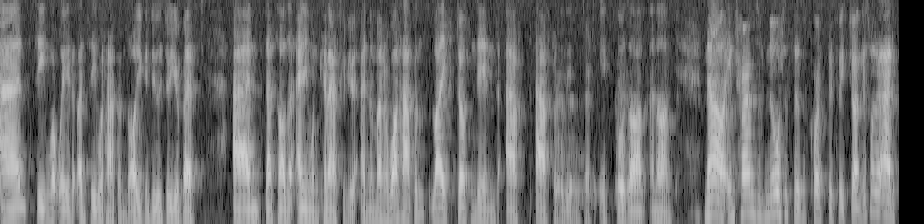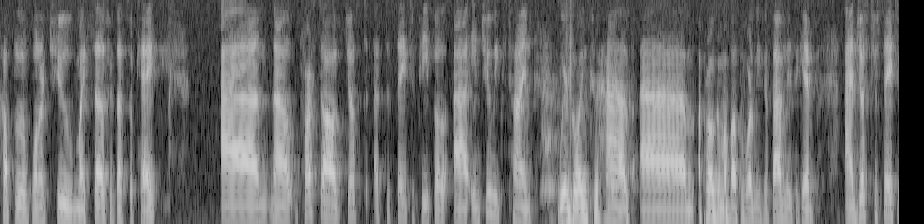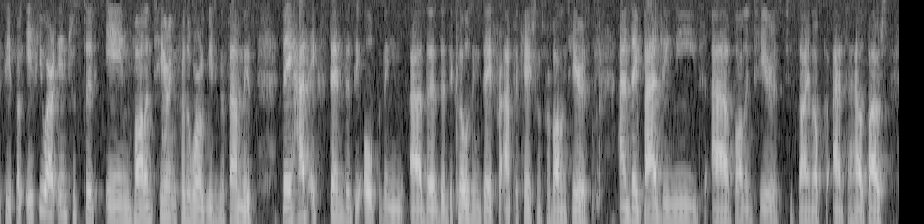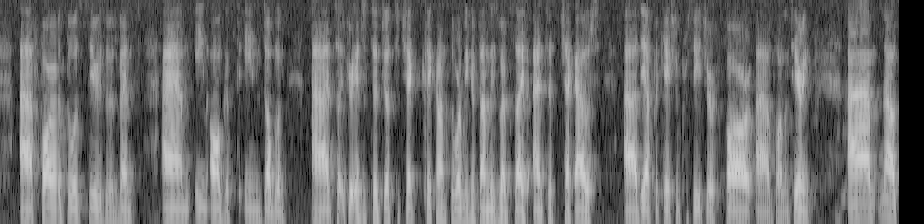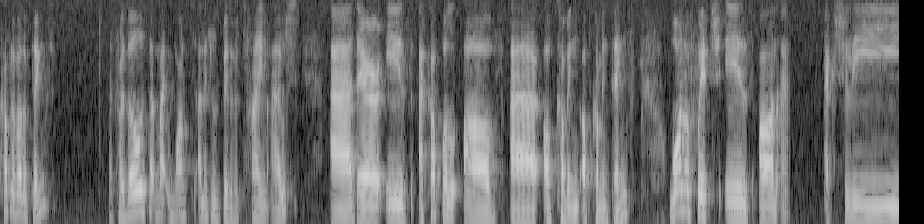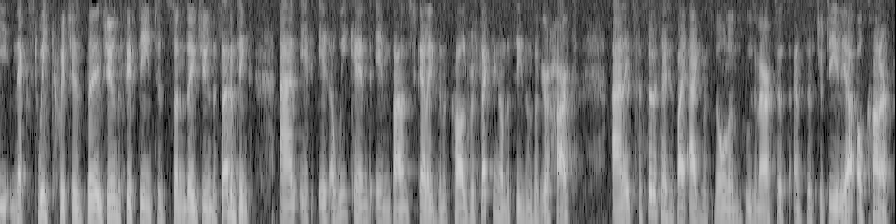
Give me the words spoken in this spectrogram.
and see what way and see what happens. All you can do is do your best. And that's all that anyone can ask of you. And no matter what happens, life doesn't end after, after the Leaving Cert. It goes on and on. Now, in terms of notices, of course, this week, John, just want to add a couple of one or two myself, if that's okay. Um, now, first of all, just uh, to say to people, uh, in two weeks' time, we're going to have um, a program about the World Meeting of Families again. And just to say to people, if you are interested in volunteering for the World Meeting of Families, they have extended the opening, uh, the, the, the closing date for applications for volunteers, and they badly need uh, volunteers to sign up and to help out uh, for those series of events um, in August in Dublin. Uh, so if you're interested, just to check, click onto the World Meeting Families website and to check out uh, the application procedure for uh, volunteering. Um, now, a couple of other things. For those that might want a little bit of a time out, uh, there is a couple of uh, upcoming upcoming things. One of which is on actually next week, which is the June the 15th to Sunday, June the 17th and it is a weekend in Ballinskelligs, and it's called Reflecting on the Seasons of Your Heart, and it's facilitated by Agnes Nolan, who's an artist, and Sister Delia O'Connor.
